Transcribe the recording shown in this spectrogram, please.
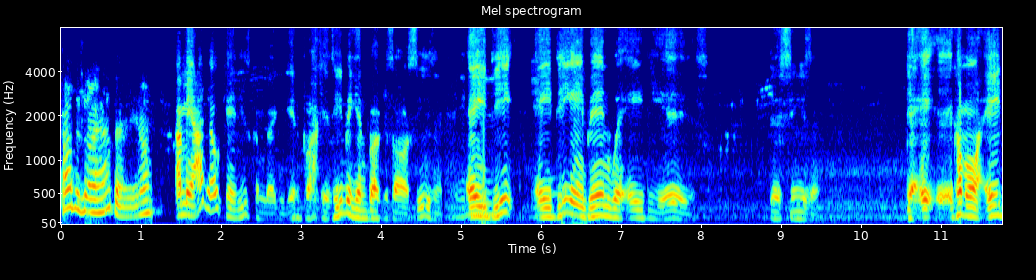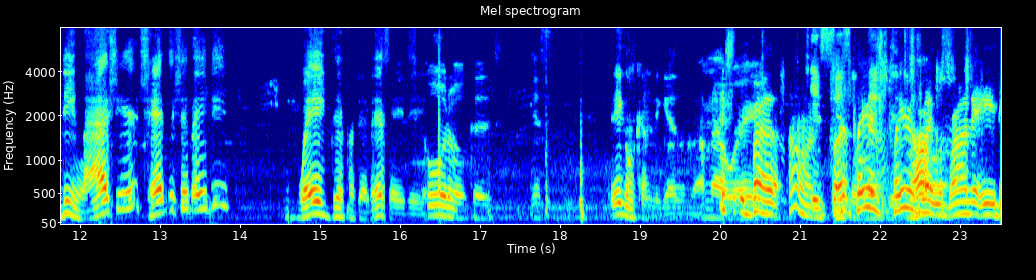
probably gonna happen. You know. I mean, I know KD's coming back and getting buckets. He been getting buckets all season. Mm-hmm. AD AD ain't been what AD is this season. The, come on, AD last year championship AD way different than this AD. It's cool though, cause it's they gonna come together. Bro. I'm not It's, worried. but I don't know. It's- Pla- it's players players Nah. like LeBron and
